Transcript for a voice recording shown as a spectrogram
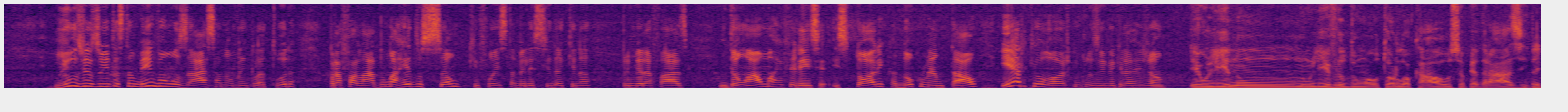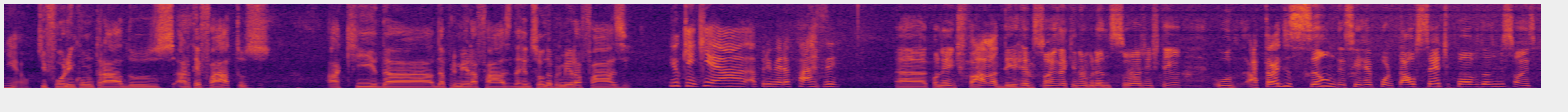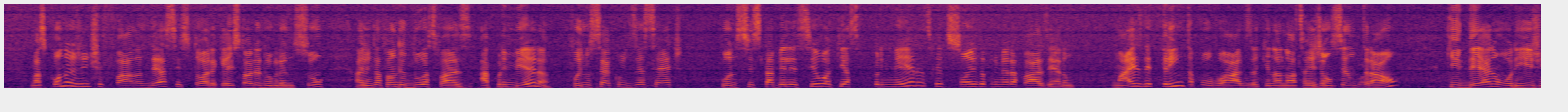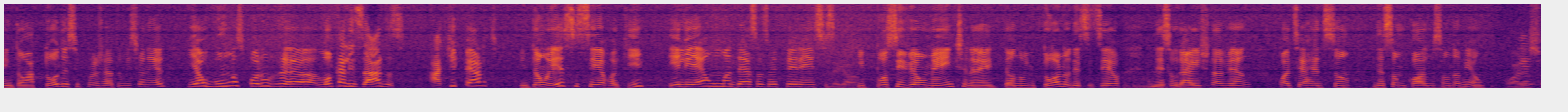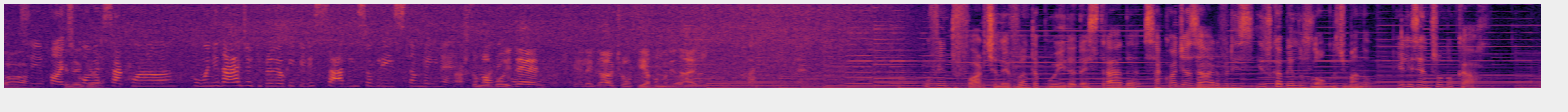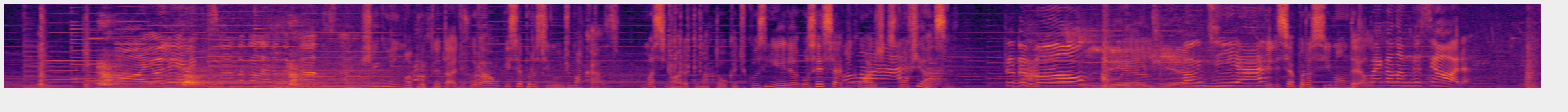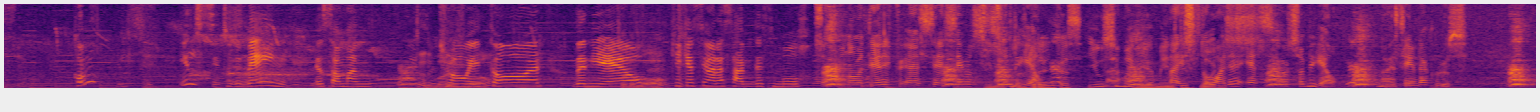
E os jesuítas também vão usar essa nomenclatura para falar de uma redução que foi estabelecida aqui na primeira fase. Então, há uma referência histórica, documental e arqueológica, inclusive, aqui da região. Eu li num, num livro de um autor local, o seu Pedrazi, Daniel. que foram encontrados artefatos aqui da, da primeira fase, da redução da primeira fase. E o que, que é a, a primeira fase? Uh, quando a gente fala de reduções aqui no Rio Grande do Sul, a gente tem o, a tradição de se reportar os sete povos das missões. Mas quando a gente fala dessa história, que é a história do Rio Grande do Sul, a gente está falando de duas fases. A primeira foi no século XVII, quando se estabeleceu aqui as primeiras reduções da primeira fase. Eram mais de 30 povoados aqui na nossa região central, que deram origem então a todo esse projeto missioneiro, e algumas foram uh, localizadas aqui perto. Então esse cerro aqui, ele é uma dessas referências. Legal. E possivelmente, né, então no entorno desse cerro, nesse lugar que a gente está vendo, pode ser a redução de São Cosme e São Damião. Olha só. Você pode conversar com a comunidade aqui para ver o que, que, eles sabem sobre isso também, né? Acho que é uma Podem boa ideia. Acho que é legal a gente ouvir a comunidade. O vento forte levanta a poeira da estrada, sacode as árvores e os cabelos longos de Manu. Eles entram no carro. Ai, olha ele acusando a galera da casa. Chegam em uma propriedade rural e se aproximam de uma casa. Uma senhora com uma touca de cozinheira os recebe com ar de desconfiança. Tudo bom? Bom dia. Bom dia. Bom dia. Eles se aproximam Como dela. é que é o nome da senhora? Como? Ilse, tudo bem? Eu sou a Manu, Tudo bom, João João? Heitor, Daniel. O que, que a senhora sabe desse morro? O nome dele é Seu Em São Miguel. brancas, Ilse Na- Maria Na Mendes história Flores. é Seu São Miguel, não é Senho da Cruz.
